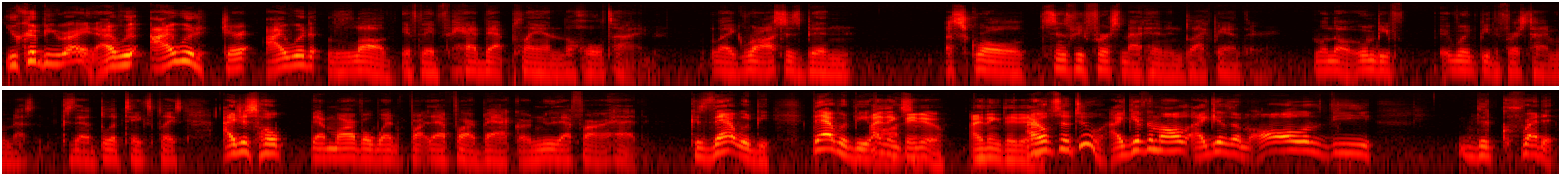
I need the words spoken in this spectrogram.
You could be right. I would I would Jared, I would love if they've had that plan the whole time. Like Ross has been a Skrull since we first met him in Black Panther. Well, no, it wouldn't be it wouldn't be the first time we met because that blip takes place. I just hope that Marvel went far, that far back or knew that far ahead because that would be that would be. I think they do. I think they do. I hope so too. I give them all. I give them all of the the credit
